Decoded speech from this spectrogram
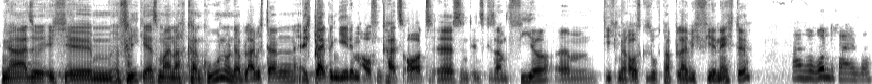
Ja, also ich ähm, fliege erstmal nach Cancun und da bleibe ich dann. Ich bleibe in jedem Aufenthaltsort, äh, es sind insgesamt vier, ähm, die ich mir rausgesucht habe, bleibe ich vier Nächte. Also Rundreise.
